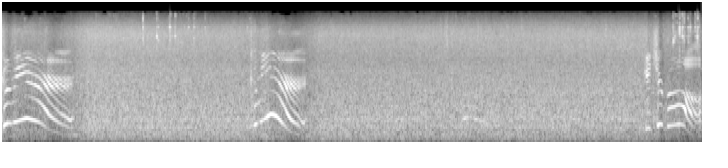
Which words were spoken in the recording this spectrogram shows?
Come here! Come here! Get your ball!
